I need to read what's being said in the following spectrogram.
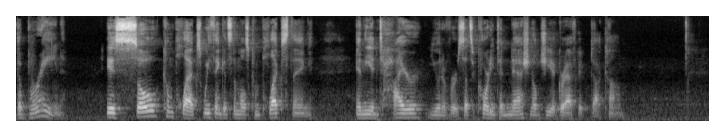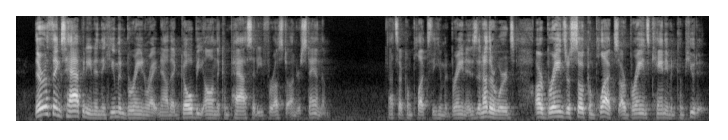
the brain is so complex, we think it's the most complex thing in the entire universe. That's according to nationalgeographic.com. There are things happening in the human brain right now that go beyond the capacity for us to understand them. That's how complex the human brain is. In other words, our brains are so complex, our brains can't even compute it.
